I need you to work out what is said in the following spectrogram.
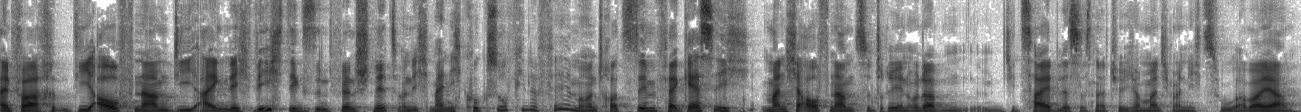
einfach die Aufnahmen, die eigentlich wichtig sind für einen Schnitt. Und ich meine, ich gucke so viele Filme und trotzdem vergesse ich, manche Aufnahmen zu drehen. Oder die Zeit lässt es natürlich auch manchmal nicht zu. Aber ja,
